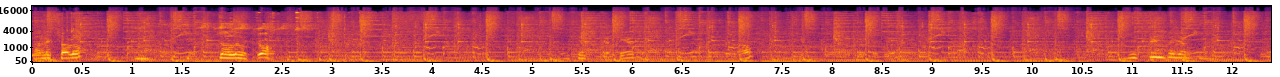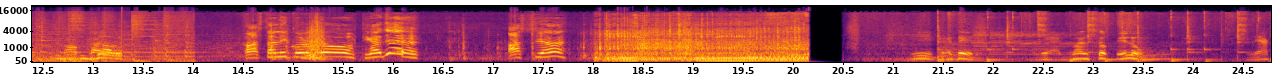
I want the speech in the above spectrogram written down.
তাহলে চলো। চলো। নিশ্চিন্তে যাও। কাজ তাহলে করে দিও ঠিক আছে? আসছি হ্যাঁ? এই ব্যাটেল আরে অ্যাডভান্স তো পেল। এক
